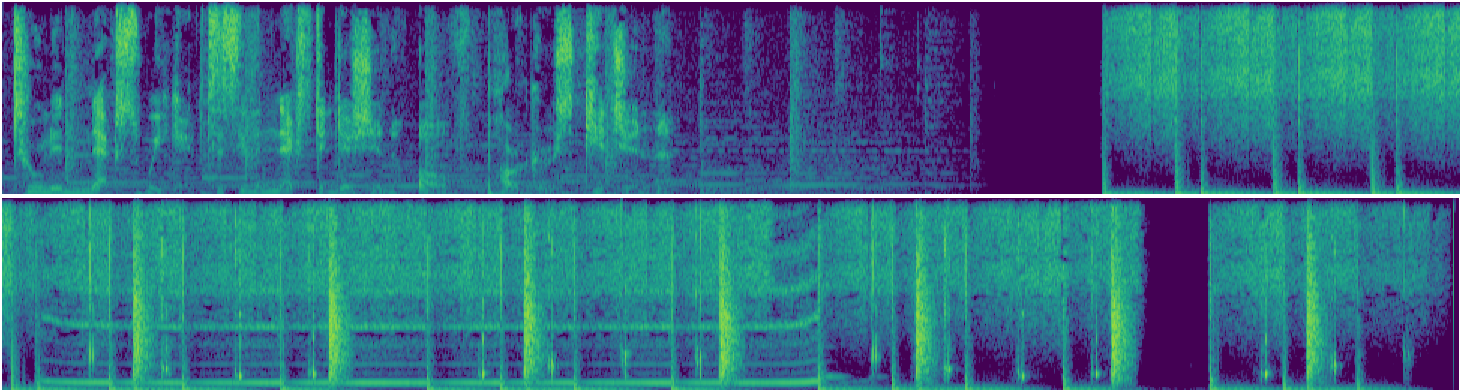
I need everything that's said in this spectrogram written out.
Tune in next week to see the next edition of Parker's Kitchen.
